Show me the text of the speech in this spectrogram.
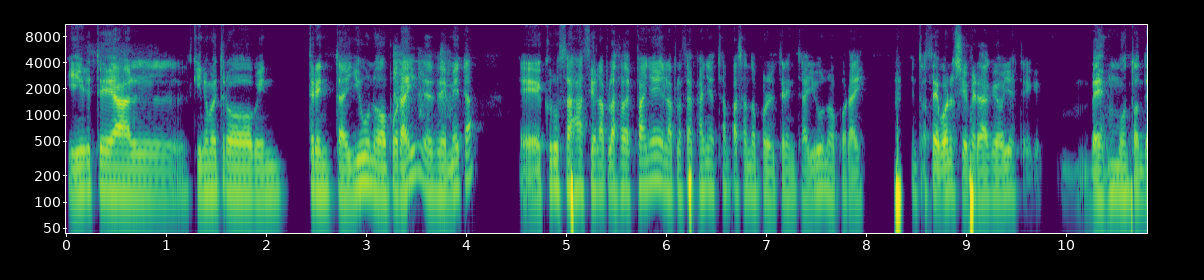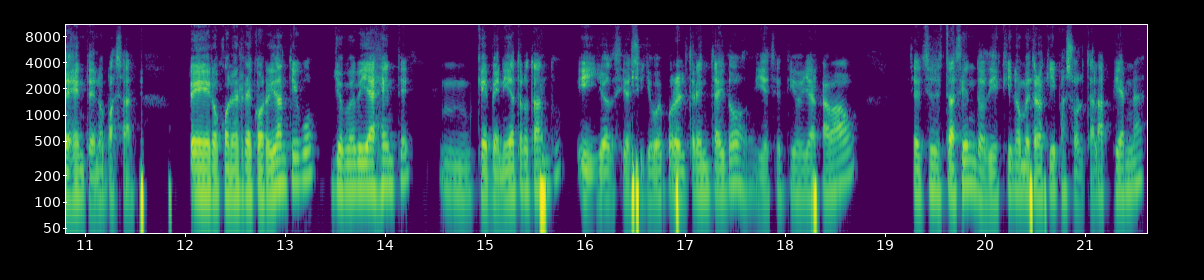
e irte al kilómetro 31 o por ahí, desde meta, eh, cruzas hacia la Plaza de España y en la Plaza de España están pasando por el 31 por ahí. Entonces, bueno, sí es verdad que, oye, este, ves un montón de gente no pasar. Pero con el recorrido antiguo, yo me veía gente mm, que venía trotando y yo decía, si yo voy por el 32 y este tío ya ha acabado, este tío se está haciendo 10 kilómetros aquí para soltar las piernas,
